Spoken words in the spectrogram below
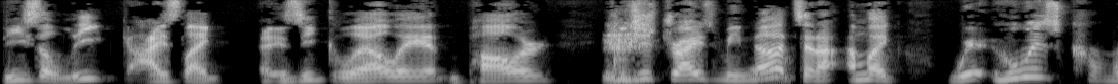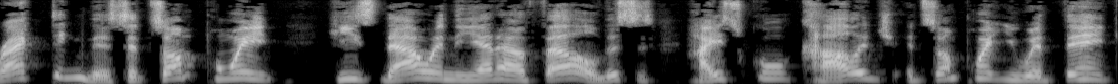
these elite guys like Ezekiel Elliott and Pollard. He just drives me nuts. And I'm like, who is correcting this? At some point, he's now in the NFL. This is high school, college. At some point, you would think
